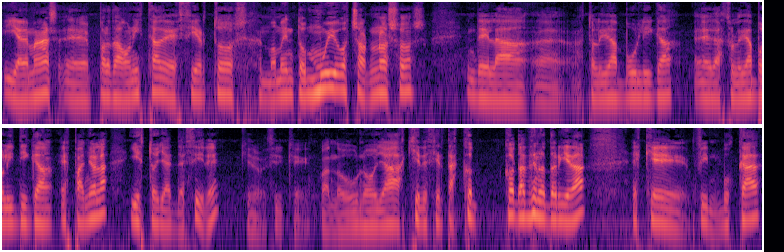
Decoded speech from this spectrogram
y además eh, protagonista de ciertos momentos muy bochornosos de la eh, actualidad pública, eh, la actualidad política española, y esto ya es decir, ¿eh? quiero decir que cuando uno ya adquiere ciertas cotas de notoriedad, es que, en fin, buscad,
